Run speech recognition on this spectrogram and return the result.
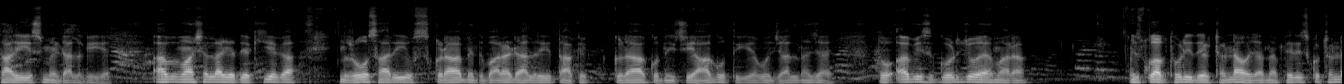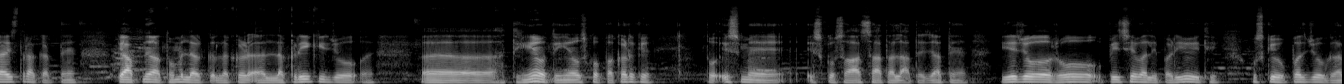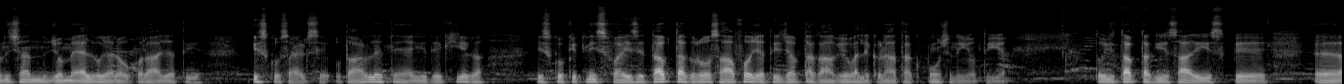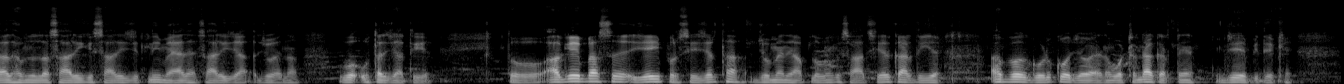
सारी इसमें डल गई है। अब माशाल्लाह ये देखिएगा रो सारी उस कड़ा में दोबारा डाल रही है ताकि कड़ा को नीचे आग होती है वो जल ना जाए। तो अब इस गुड़ जो है हमारा इसको अब थोड़ी देर ठंडा हो जाना फिर इसको ठंडा इस तरह करते हैं कि अपने हाथों में लक, लकड़ लकड़ी की जो हथियाँ होती हैं उसको पकड़ के तो इसमें इसको साथ साथ हलाते जाते हैं। ये जो रो पीछे वाली पड़ी हुई थी उसके ऊपर जो गंद जो मैल वगैरह ऊपर आ जाती है इसको साइड से उतार लेते हैं। ये देखिएगा, इसको कितनी सफ़ाई से तब तक रो साफ़ हो जाती है जब तक आगे वाले कड़ा तक पहुँच नहीं होती है। तो ये तब तक ये सारी इस पे अलहमदिल्ला सारी की सारी जितनी मैल है, सारी जा, जो है ना, वो उतर जाती है। तो आगे बस यही प्रोसीजर था जो मैंने आप लोगों के साथ शेयर कर दी है। अब गुड़ को जो है ना, वो ठंडा करते हैं। ये भी देखें।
